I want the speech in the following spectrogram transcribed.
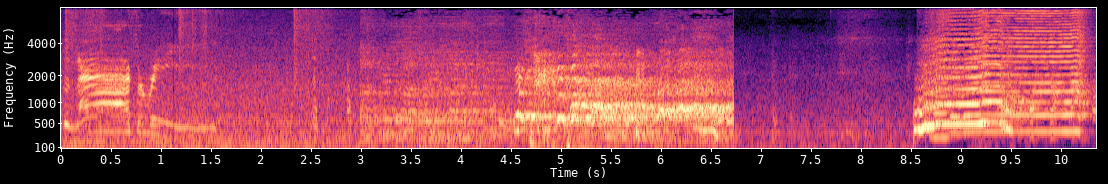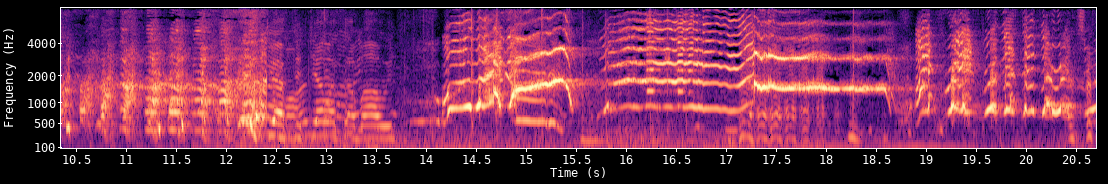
the Nazarene. You have to tell us about it. I prayed for this at the retreat!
